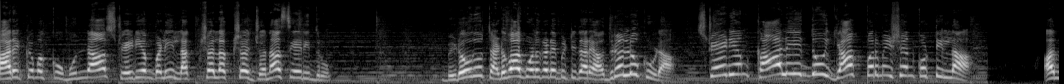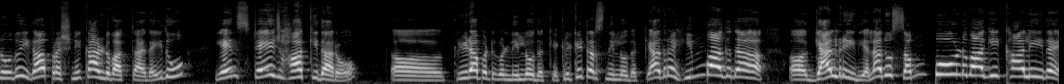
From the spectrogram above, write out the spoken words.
ಕಾರ್ಯಕ್ರಮಕ್ಕೂ ಮುನ್ನ ಸ್ಟೇಡಿಯಂ ಬಳಿ ಲಕ್ಷ ಲಕ್ಷ ಜನ ಸೇರಿದ್ರು. ಬಿಡೋದು ತಡವಾಗಿ ಒಳಗಡೆ ಬಿಟ್ಟಿದ್ದಾರೆ. ಅದರಲ್ಲೂ ಕೂಡ ಸ್ಟೇಡಿಯಂ ಖಾಲಿ ಇದ್ದು ಯಾಕೆ ಪರ್ಮಿಷನ್ ಕೊಟ್ಟಿಲ್ಲ? ಅನ್ನೋದು ಈಗ ಪ್ರಶ್ನೆ ಕಾರಣವಾಗ್ತಾ ಇದೆ. ಇದು ಏನ್ ಸ್ಟೇಜ್ ಹಾಕಿದಾರೋ ಕ್ರೀಡಾಪಟುಗಳು ನಿಲ್ಲೋದಕ್ಕೆ, ಕ್ರಿಕೆಟರ್ಸ್ ನಿಲ್ಲೋದಕ್ಕೆ ಅದರ ಹಿಂಭಾಗದ ಗ್ಯಾಲರಿ ಇದೆಯಲ್ಲ, ಅದು ಸಂಪೂರ್ಣವಾಗಿ ಖಾಲಿ ಇದೆ.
